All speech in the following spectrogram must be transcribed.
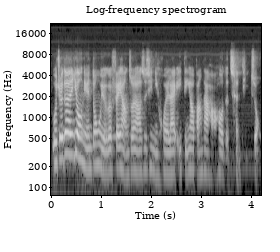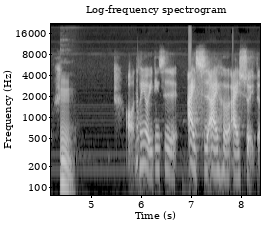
我觉得幼年动物有一个非常重要的事情，你回来一定要帮他好好的称体重。嗯，哦，那朋友一定是。爱吃爱喝爱睡的，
